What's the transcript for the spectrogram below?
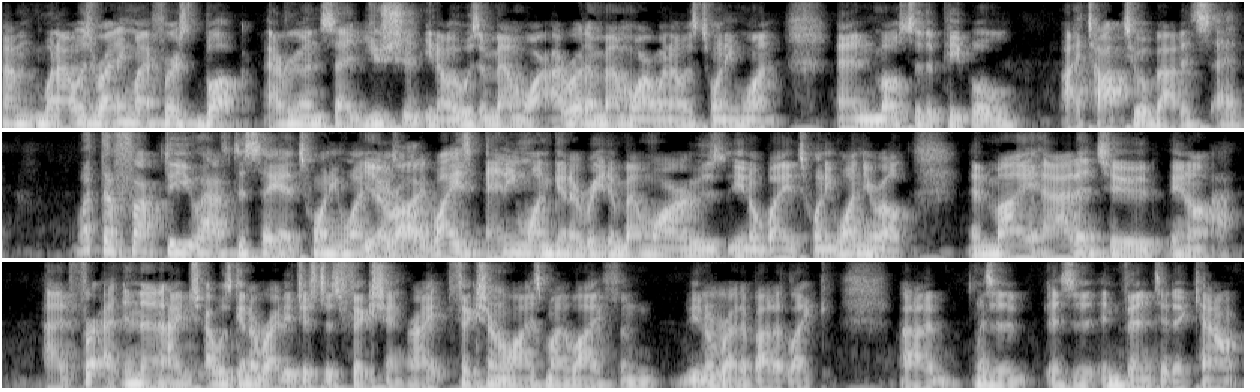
Um, when I was writing my first book, everyone said you should, you know, it was a memoir. I wrote a memoir when I was 21, and most of the people I talked to about it said, "What the fuck do you have to say at 21 Yeah, years right. old? Why is anyone going to read a memoir who's, you know, by a 21 year old?" And my attitude, you know. At first, and then I, I was going to write it just as fiction, right? Fictionalize my life and you know Mm. write about it like uh, as a as an invented account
